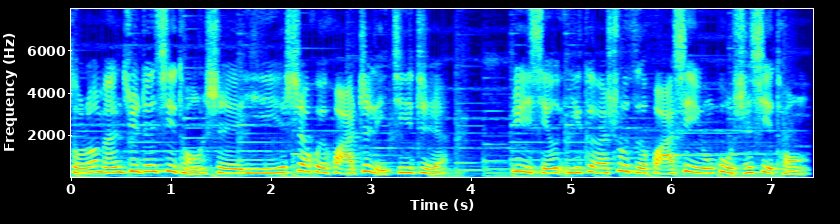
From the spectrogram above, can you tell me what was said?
所罗门矩阵系统是以社会化治理机制运行一个数字化信用共识系统。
